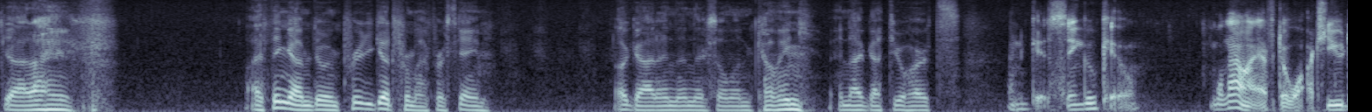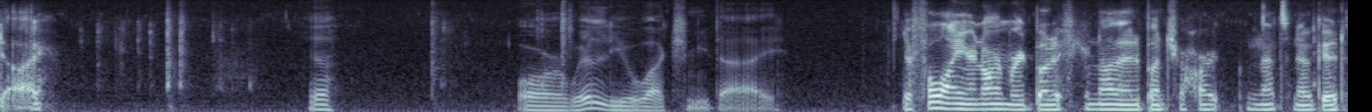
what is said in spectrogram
God, I... I think I'm doing pretty good for my first game. Oh god, and then there's someone coming, and I've got two hearts. And get a single kill. Well, now I have to watch you die. Yeah. Or will you watch me die? You're full iron armored, but if you're not at a bunch of heart, then that's no good.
